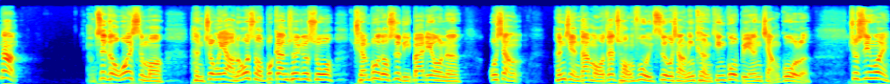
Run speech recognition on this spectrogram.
那这个为什么很重要呢？为什么不干脆就说全部都是礼拜六呢？我想很简单嘛，我再重复一次，我想你可能听过别人讲过了，就是因为。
